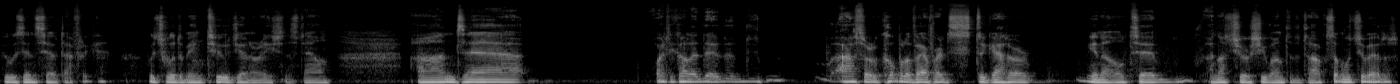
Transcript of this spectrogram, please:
who was in South Africa, which would have been two generations down, and uh, what do you call it? After a couple of efforts to get her, you know, to I'm not sure she wanted to talk so much about it,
